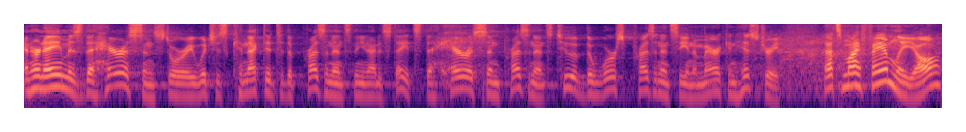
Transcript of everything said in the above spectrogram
And her name is the Harrison story, which is connected to the presidents in the United States, the Harrison presidents, two of the worst presidency in American history. That's my family, y'all.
